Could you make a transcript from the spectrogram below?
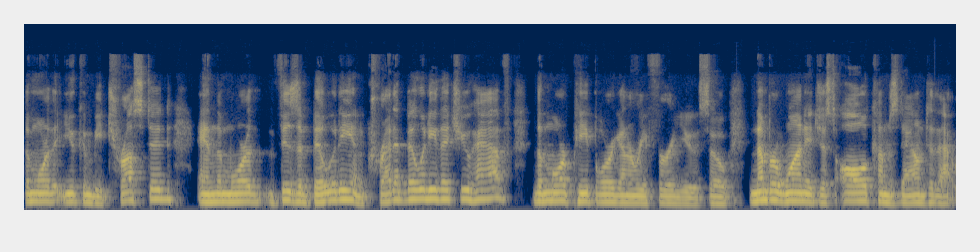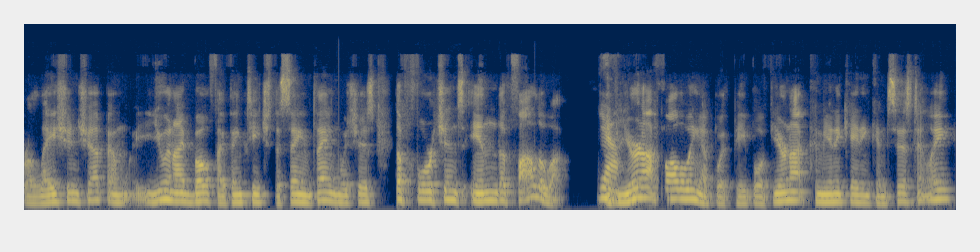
the more that you can be trusted, and the more visibility and credibility that you have, the more people are going to refer you. So, number one, it just all comes down to that relationship. And you and I both, I think, teach the same thing, which is the fortunes in the follow up. Yeah. If you're not following up with people, if you're not communicating consistently,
